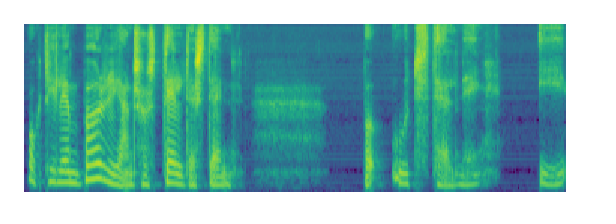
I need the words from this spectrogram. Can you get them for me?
Och till en början så ställdes den på utställning i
